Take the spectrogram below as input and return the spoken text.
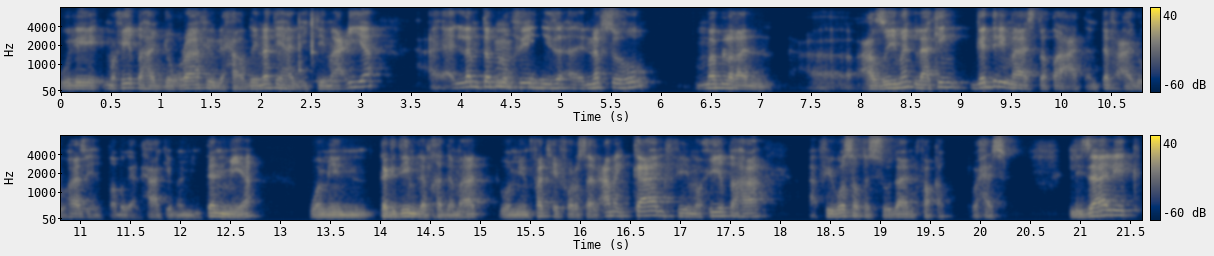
ولمحيطها الجغرافي ولحاضنتها الاجتماعية لم تبلغ. فيه نفسه مبلغا آه، عظيما لكن قدر ما استطاعت أن تفعل هذه الطبقة الحاكمة من تنمية ومن تقديم للخدمات ومن فتح فرص العمل كان في محيطها في وسط السودان فقط وحسب لذلك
